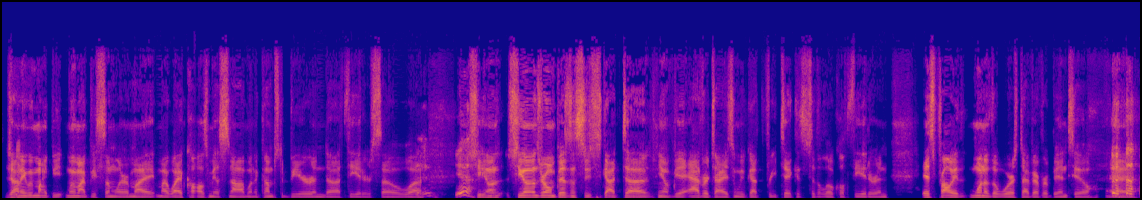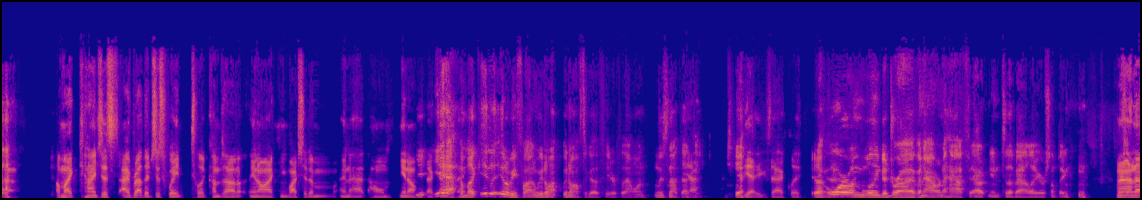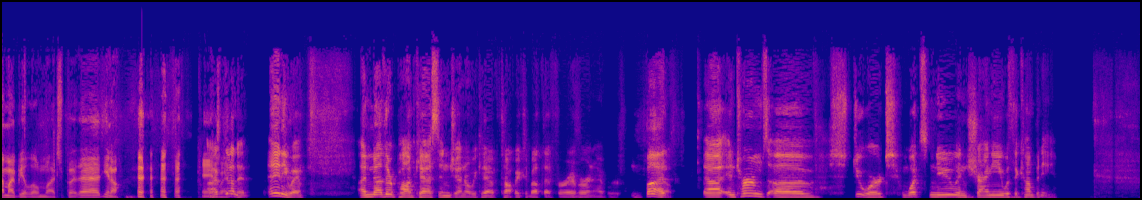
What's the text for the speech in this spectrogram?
Johnny, we might be we might be similar. My my wife calls me a snob when it comes to beer and uh, theater. So uh, yeah, she owns she owns her own business. She's got uh, you know via advertising, we've got free tickets to the local theater, and it's probably one of the worst I've ever been to. And, uh, I'm like, can I just? I'd rather just wait until it comes out. You know, I can watch it in at home. You know. Yeah, I'm like, it'll, it'll be fine. We don't we don't have to go to the theater for that one. At least not that. Yeah. Yeah. yeah, exactly. Yeah, exactly. Or I'm willing to drive an hour and a half out into the valley or something. Well, that might be a little much, but uh, you know. anyway. I've done it. Anyway, another podcast in general. We could have topics about that forever and ever. But uh, in terms of Stewart, what's new and shiny with the company?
